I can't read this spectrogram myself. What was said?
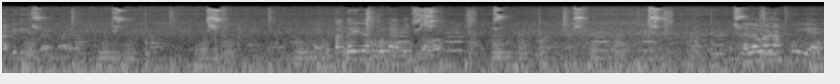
Mapigil sa tayo. Tanggalin lang po natin to. Dalawa lang po yan.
